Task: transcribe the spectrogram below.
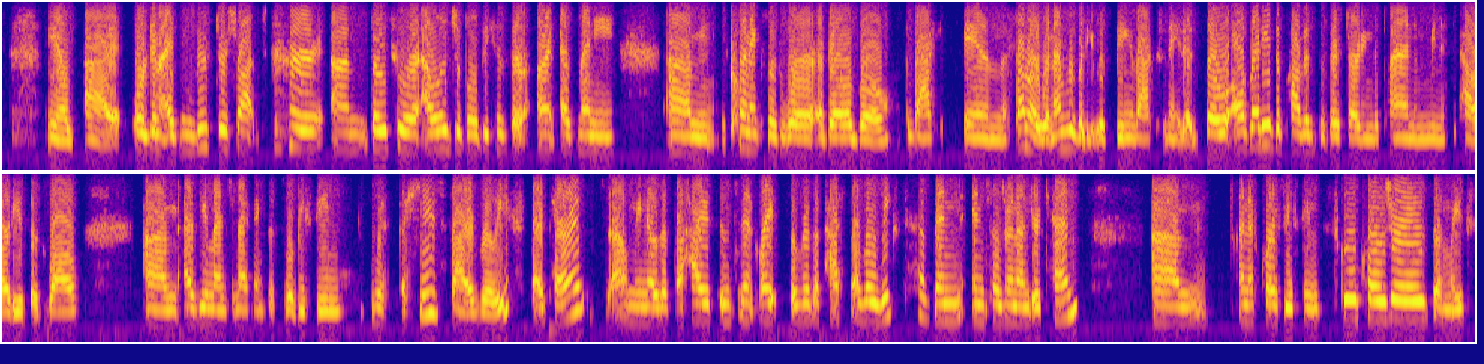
you know, uh, organizing booster shots for um, those who are eligible because there aren't as many um, clinics as were available back in the summer when everybody was being vaccinated. So already the provinces are starting to plan and municipalities as well. Um, as you mentioned, I think this will be seen with a huge sigh of relief by parents. Um, we know that the highest incident rates over the past several weeks have been in children under 10. Um, and of course, we've seen school closures and we've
